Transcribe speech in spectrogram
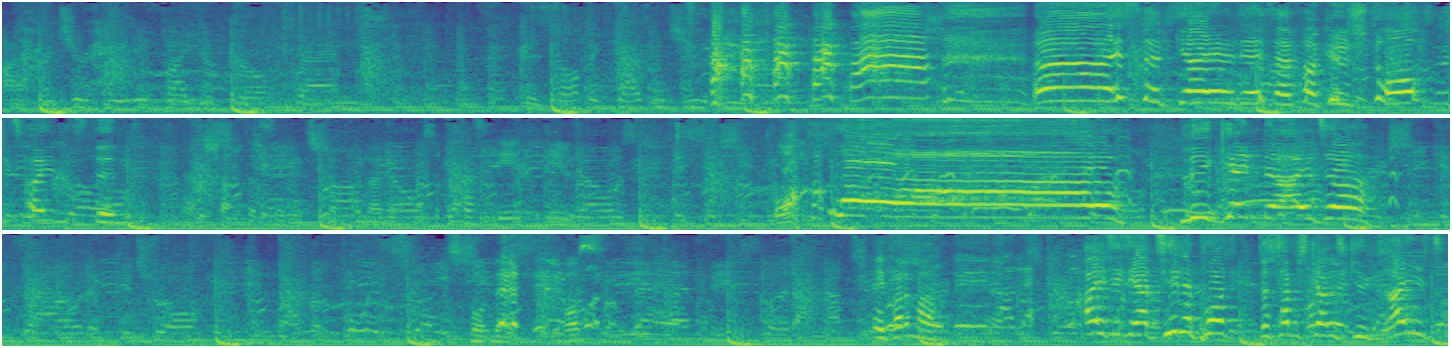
I heard you're hated by your girlfriend. Cause all the guys want you to Ah, ist das geil! Der ist einfach gestorben im zweiten Stint. Ja, schafft das hier jetzt schon leider. Außer du kannst eh Heal. Wow! Legende, Alter! Ey, warte mal. Alter, der hat Teleport! Das hab ich gar nicht gereilt!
